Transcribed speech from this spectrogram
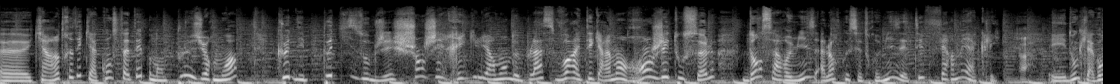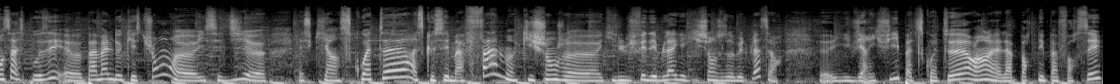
euh, qui est un retraité qui a constaté pendant plusieurs mois que des petits objets changeaient régulièrement de place, voire étaient carrément rangés tout seuls dans sa remise, alors que cette remise était fermée à clé. Ah. Et donc il a commencé à se poser euh, pas mal de questions. Euh, il s'est dit euh, est-ce qu'il y a un squatter Est-ce que c'est ma femme qui change, qui lui fait des blagues et qui change les objets de place? Alors il vérifie, pas de squatter, hein, la porte n'est pas forcée.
